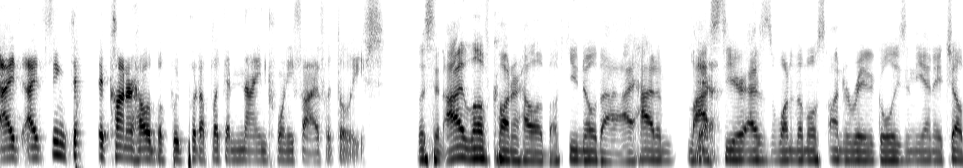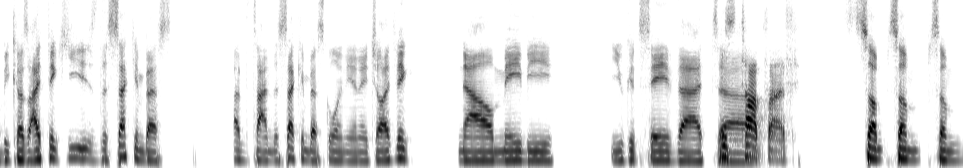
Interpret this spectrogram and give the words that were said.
I I think that Connor Hellebuyck would put up like a 925 with the Leafs. Listen, I love Connor Hellebuyck. You know that. I had him last year as one of the most underrated goalies in the NHL because I think he is the second best at the time, the second best goal in the NHL. I think now maybe you could say that uh, top five. some some some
